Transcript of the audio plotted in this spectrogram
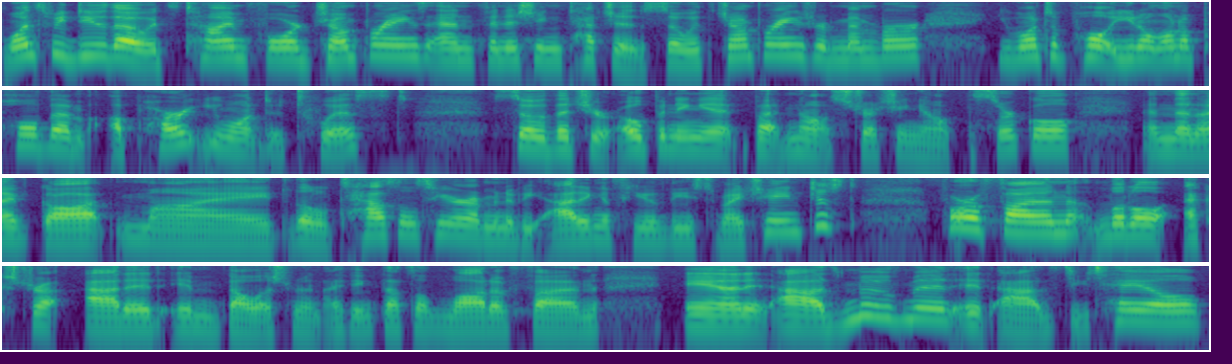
Once we do though, it's time for jump rings and finishing touches. So with jump rings, remember you want to pull, you don't want to pull them apart, you want to twist so that you're opening it but not stretching out the circle. And then I've got my little tassels here. I'm going to be adding a few of these to my chain just for a fun little extra added embellishment. I think that's a lot of fun and it adds movement, it adds detail.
